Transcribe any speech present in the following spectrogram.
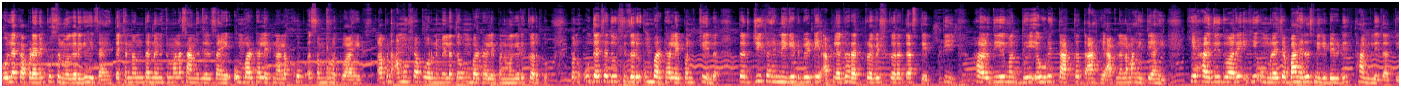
ओल्या कपड्याने पुसून वगैरे घ्यायचा आहे. त्याच्यानंतर मी तुम्हाला सांगितलेलंच आहे उंबरठा लेपनाला खूप असं महत्त्व आहे. आपण अमुषा पौर्णिमेला तर उंबरठा लेपन वगैरे करतो. पण उद्याच्या दिवशी जरी उंबरठा लेपन केलं तर जी काही निगेटिव्हिटी आपल्या घरात प्रवेश करत असते ती हळदीमध्ये एवढी ताकद आहे आपल्याला माहिती आहे. ही हळदीद्वारे ही उंबऱ्याच्या बाहेरच निगेटिव्हिटी थांबली जाते.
